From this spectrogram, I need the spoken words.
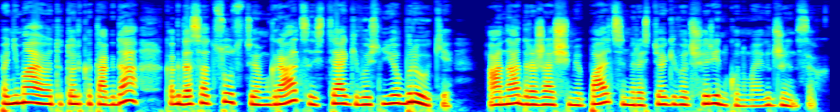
Понимаю это только тогда, когда с отсутствием грации стягиваю с нее брюки, а она дрожащими пальцами расстегивает ширинку на моих джинсах.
